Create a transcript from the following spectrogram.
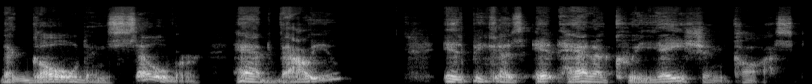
that gold and silver had value is because it had a creation cost.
